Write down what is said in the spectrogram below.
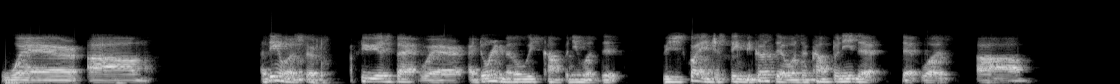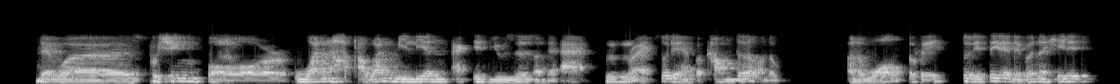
where um, I think it was a, few years back where I don't remember which company was it, which is quite interesting because there was a company that that was uh, that was pushing for one uh, one million active users on the app, Mm-hmm. right? So they have a counter on the on the wall. Okay. So they say that they're going to hit it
